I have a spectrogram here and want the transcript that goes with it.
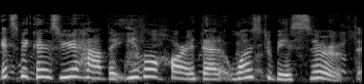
It's because you have the evil heart that wants to be served.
